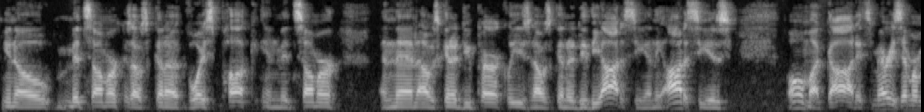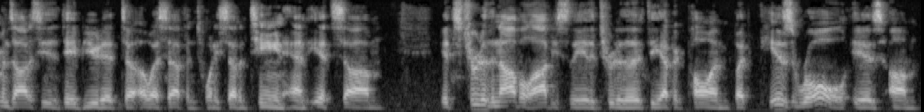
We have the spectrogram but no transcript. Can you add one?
you know, Midsummer because I was going to voice Puck in Midsummer. And then I was going to do Pericles and I was going to do the Odyssey. And the Odyssey is, oh my God, it's Mary Zimmerman's Odyssey that debuted at uh, OSF in 2017. And it's, um, it's true to the novel, obviously, the true to the, the epic poem, but his role is um,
